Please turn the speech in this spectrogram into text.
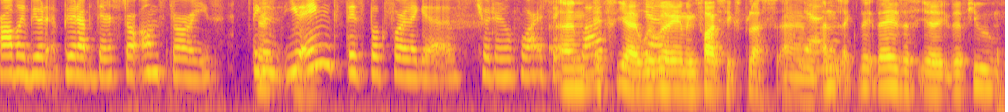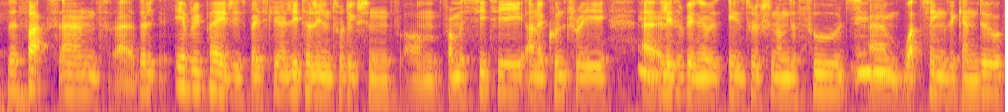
probably build build up their sto- own stories. Because Yeah. you aimed this book for like uh, children who are six Um, plus. it's yeah, we were aiming five six plus, um, Yeah, and yeah. like the, there is a f- uh, the few the facts and uh, the, every page is basically a little introduction from from a city and a country, uh, a Mhm. little bit of introduction on the foods, Mhm. um, what things they can do,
